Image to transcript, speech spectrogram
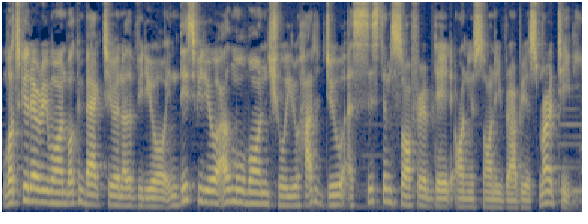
What's good everyone, welcome back to another video. In this video, I'll move on and show you how to do a system software update on your Sony Bravia Smart TV.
